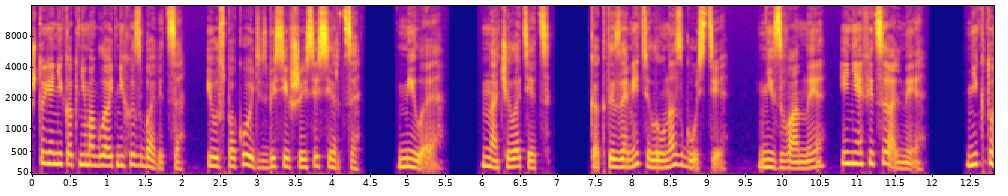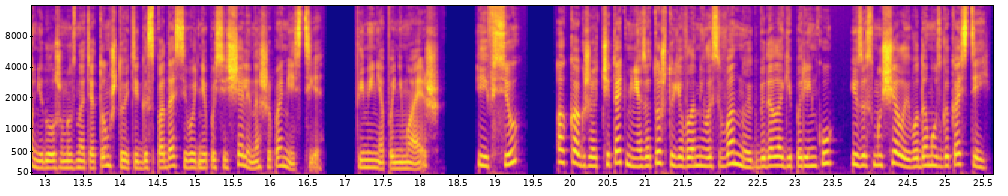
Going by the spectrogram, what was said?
что я никак не могла от них избавиться – и успокоить взбесившееся сердце. «Милая», – начал отец, – «как ты заметила, у нас гости. Незваные и неофициальные. Никто не должен узнать о том, что эти господа сегодня посещали наше поместье. Ты меня понимаешь?» «И всё? А как же отчитать меня за то, что я вломилась в ванную к бедолаге-пареньку и засмущала его до мозга костей?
